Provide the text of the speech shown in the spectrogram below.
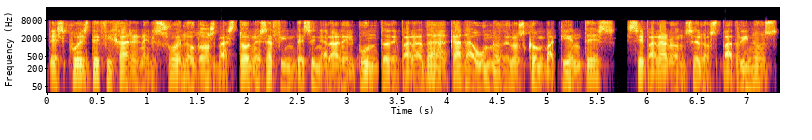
Después de fijar en el suelo dos bastones a fin de señalar el punto de parada a cada uno de los combatientes, separáronse los padrinos,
